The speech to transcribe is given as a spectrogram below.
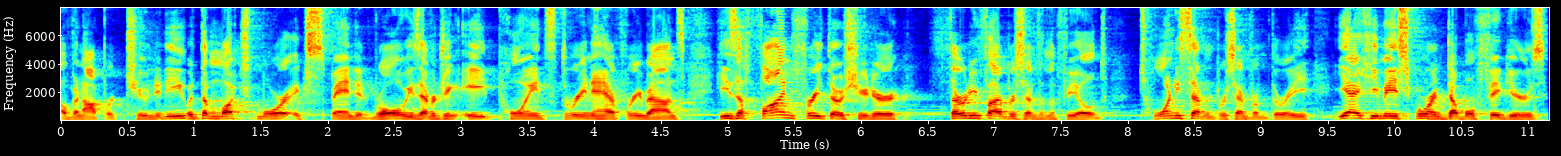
of an opportunity with the much more expanded role. He's averaging eight points, three and a half rebounds. He's a fine free throw shooter, 35% from the field, 27% from three. Yeah, he may score in double figures,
